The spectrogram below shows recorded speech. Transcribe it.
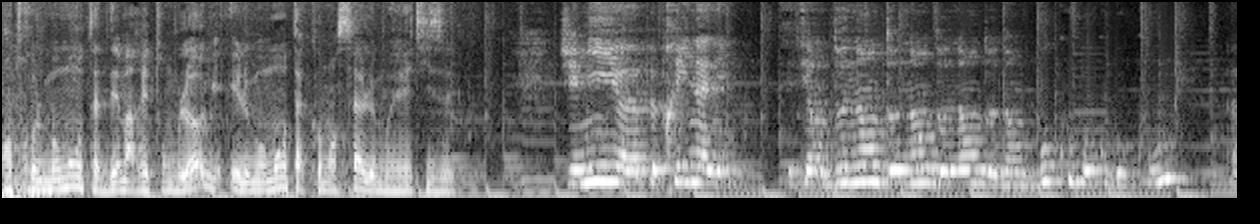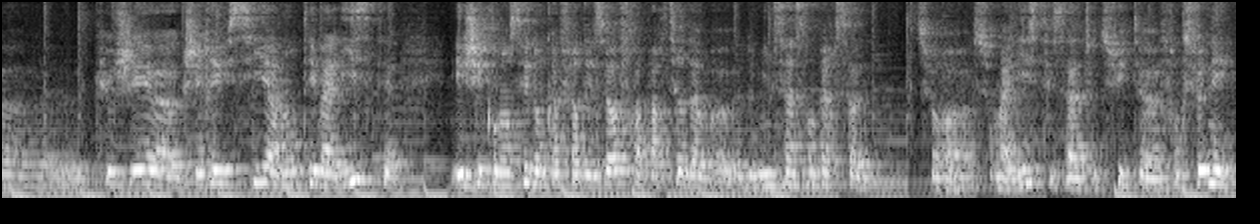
entre le moment où tu as démarré ton blog et le moment où tu as commencé à le monétiser? J'ai mis euh, à peu près une année. C'était en donnant, donnant, donnant, donnant beaucoup, beaucoup, beaucoup euh, que j'ai réussi à monter ma liste et j'ai commencé donc à faire des offres à partir de 1500 personnes sur, euh, sur ma liste et ça a tout de suite euh, fonctionné.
